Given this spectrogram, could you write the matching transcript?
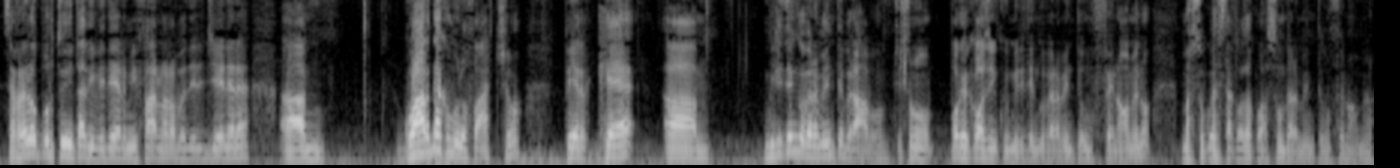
se avrai l'opportunità di vedermi fare una roba del genere, um, guarda come lo faccio perché... Um, mi ritengo veramente bravo, ci sono poche cose in cui mi ritengo veramente un fenomeno, ma su questa cosa qua sono veramente un fenomeno.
